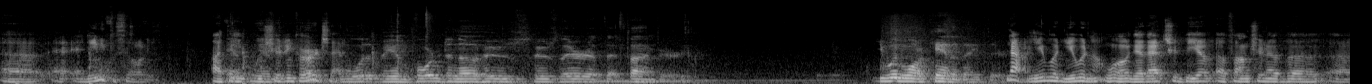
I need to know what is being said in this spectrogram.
uh, at at any facility, I think we And- should encourage that. And would it be important to know who's, who's there at that time period? You wouldn't want a candidate there. No, you would, you would, No. well, yeah, that should be a, a function of, uh, uh,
